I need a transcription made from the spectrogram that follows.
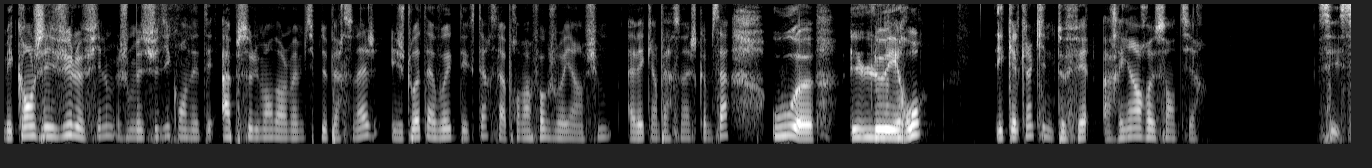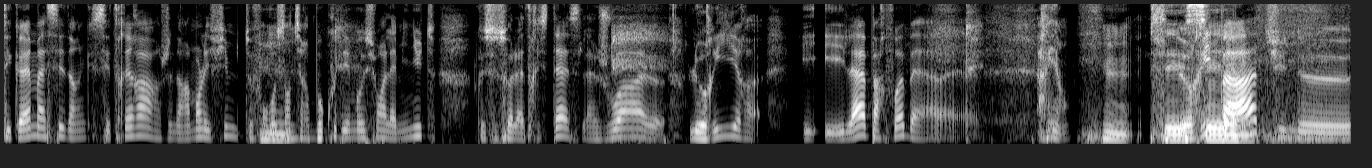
mais quand j'ai vu le film, je me suis dit qu'on était absolument dans le même type de personnage. Et je dois t'avouer que Dexter, c'est la première fois que je voyais un film avec un personnage comme ça, où euh, le héros est quelqu'un qui ne te fait rien ressentir. C'est quand même assez dingue. C'est très rare. Généralement, les films te font mmh. ressentir beaucoup d'émotions à la minute, que ce soit la tristesse, la joie, euh, le rire. Et, là, parfois, bah, rien. Hmm, tu ne ris pas, tu ne,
